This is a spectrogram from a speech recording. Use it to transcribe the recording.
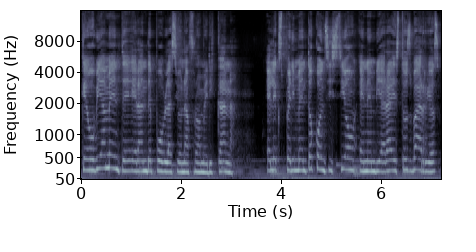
que obviamente eran de población afroamericana. El experimento consistió en enviar a estos barrios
